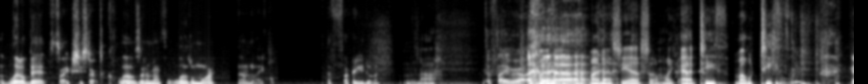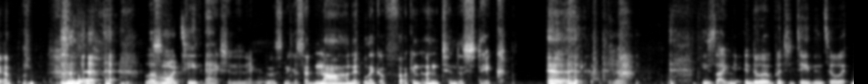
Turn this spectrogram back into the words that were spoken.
a little bit, it's like she starts closing her mouth a little more. And I'm like, what the fuck are you doing? Nah, the flavor. Mine- my nasty ass. So I'm like, add teeth, mo teeth. God, a little more teeth action in there. this nigga said nah on it like a fucking untender steak. He's like, you can do it. Put your teeth into it.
